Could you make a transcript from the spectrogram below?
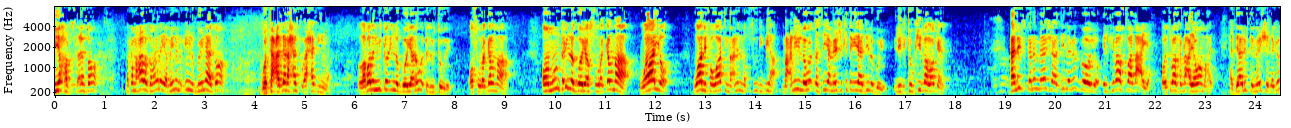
iyo xarfu saxiix soo ma? Marka maxaa la samaynaya? Ma in la goynaha soo ma? Watacadara xadfu axadihima. Labadan midkood in la gooyaana way cudurtowday oo suuragal ma aha. Oo nuunta in la gooyaa suuragal ma aha. Waayo waa lifawaati macni lmaqsuudi biha. Macnihii looga qastaya meesha ka tegaya haddii la gooyo. Ili litawkiid baa loo keenay aliftana meesha haddii laga gooyo iltibaas baa dhacaya. Oo iltibaaska dhacaya waa maxay? Haddii alifta meesha laga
